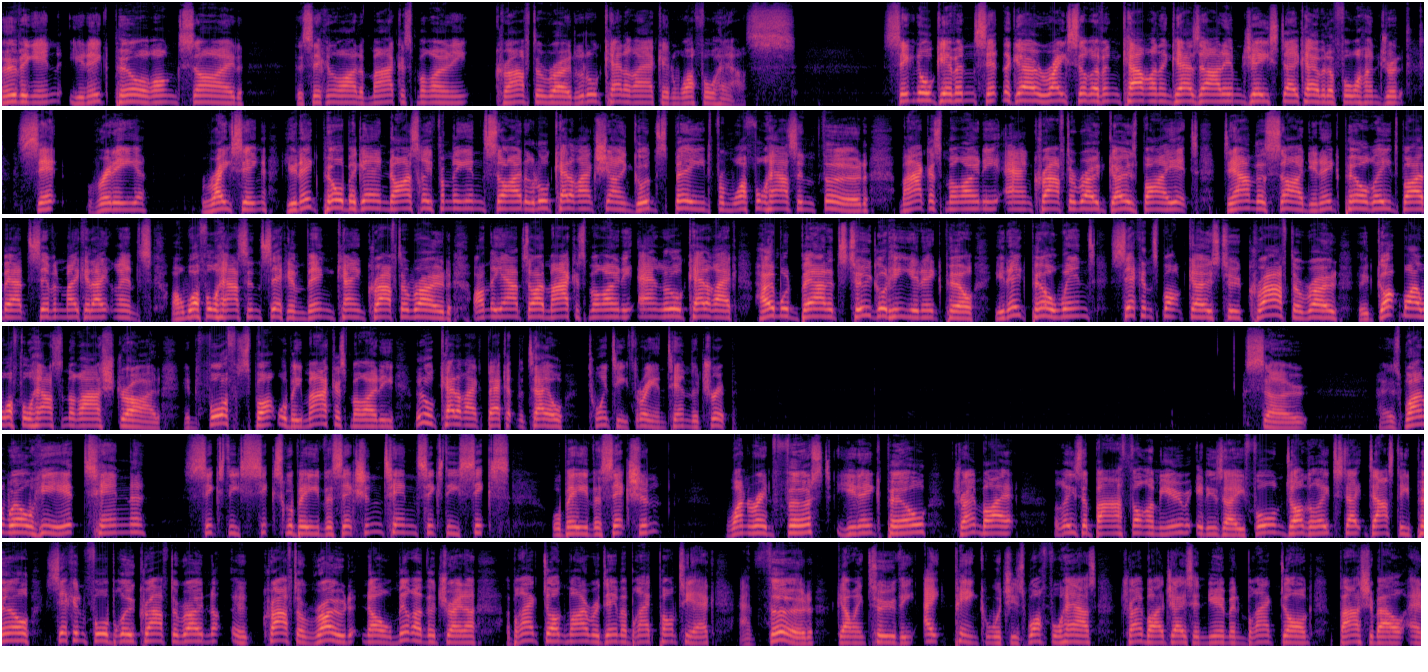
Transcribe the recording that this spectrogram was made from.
moving in. Unique Pearl alongside the second line of Marcus Maloney, Crafter Road, Little Cadillac, and Waffle House. Signal given, set the go, race 11, Cullen and Gazard MG, stake over to 400. Set, ready, racing. Unique Pearl began nicely from the inside. A little Cadillac showing good speed from Waffle House in third. Marcus Maloney and Crafter Road goes by it. Down the side, Unique Pearl leads by about seven, make it eight lengths. On Waffle House in second, then came Crafter Road. On the outside, Marcus Maloney and Little Cadillac. Homeward bound, it's too good here, Unique Pearl. Unique Pearl wins. Second spot goes to Crafter Road, who got by Waffle House in the last stride. In fourth spot will be Marcus Maloney. Little Cadillac back at the tail, 23 and 10 the trip. So, has one well here. 1066 will be the section. 1066 will be the section. One red first, Unique Pearl, trained by Lisa Bartholomew. It is a Fawn Dog Elite State Dusty Pearl. Second for Blue Crafter Road, uh, Crafter Road, Noel Miller, the trainer. A Black Dog, My Redeemer, Black Pontiac. And third, going to the eight pink, which is Waffle House, trained by Jason Newman, Black Dog, Barshabal, and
